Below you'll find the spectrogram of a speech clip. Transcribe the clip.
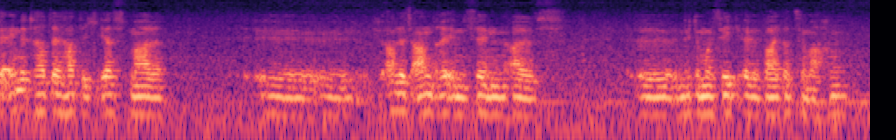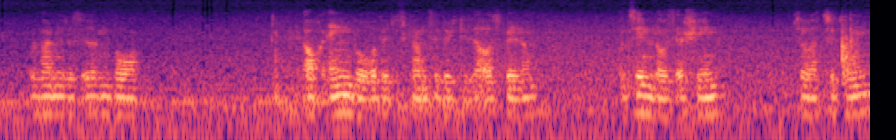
beendet hatte, hatte ich erstmal äh, alles andere im Sinn, als äh, mit der Musik äh, weiterzumachen, weil mir das irgendwo auch eng wurde, das Ganze durch diese Ausbildung und sinnlos erschien, sowas zu tun.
